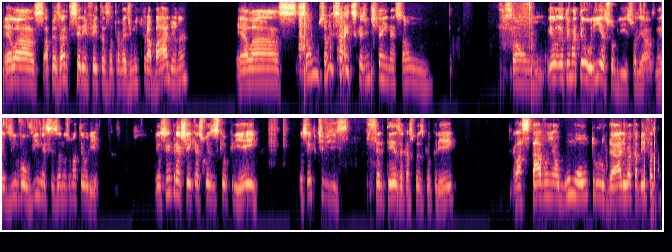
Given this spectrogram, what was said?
elas, apesar de serem feitas através de muito trabalho, né? Elas são, são insights que a gente tem, né? São são eu, eu tenho uma teoria sobre isso, aliás, né? Eu desenvolvi nesses anos uma teoria. Eu sempre achei que as coisas que eu criei, eu sempre tive certeza que as coisas que eu criei elas estavam em algum outro lugar e eu acabei fazendo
